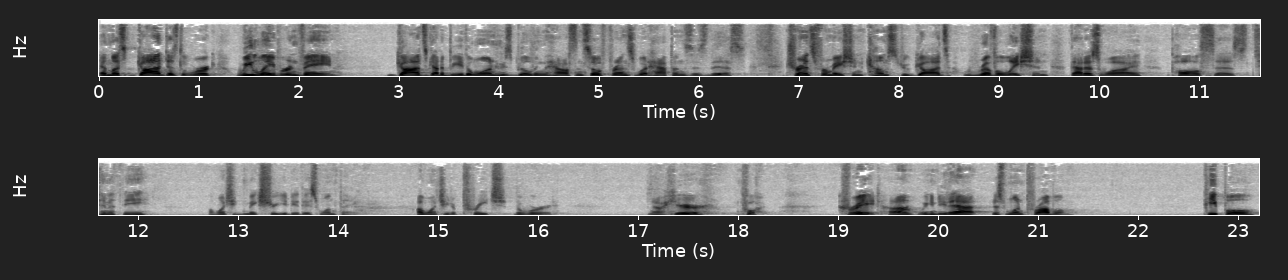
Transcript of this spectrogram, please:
Unless God does the work, we labor in vain. God's got to be the one who's building the house. And so, friends, what happens is this transformation comes through God's revelation. That is why Paul says, Timothy, I want you to make sure you do this one thing. I want you to preach the word. Now, here, boy, great, huh? We can do that. Just one problem people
